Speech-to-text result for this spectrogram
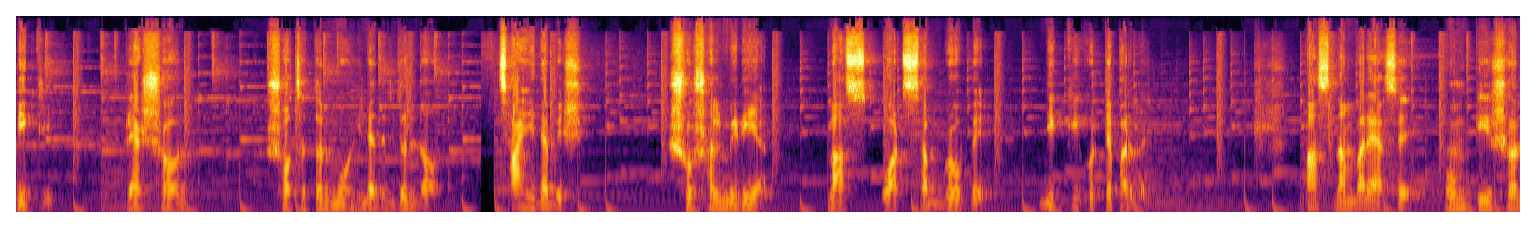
বিক্রি। রেশন সচেতন মহিলাদের জন্য চাহিদা বেশি। সোশ্যাল মিডিয়া প্লাস হোয়াটসঅ্যাপ গ্রুপে বিক্রি করতে পারবেন। পাঁচ নাম্বারে আছে হোম টিউশন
